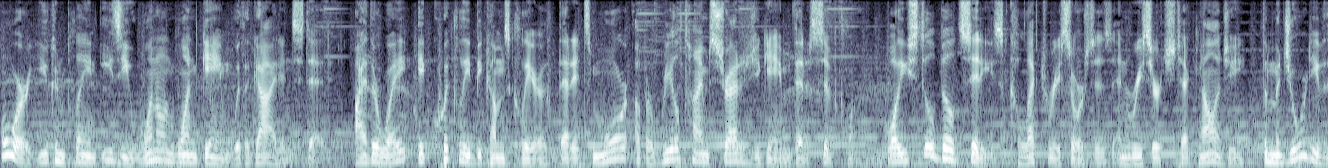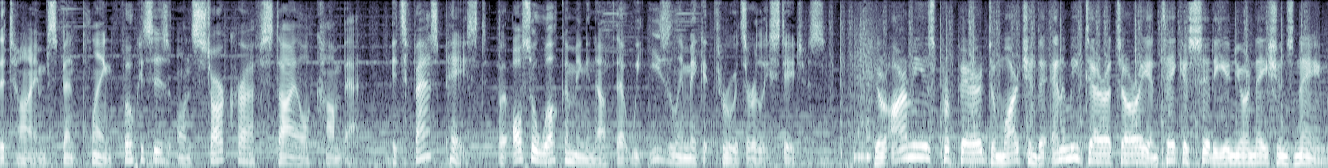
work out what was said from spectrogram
or you can play an easy one on one game with a guide instead. Either way, it quickly becomes clear that it's more of a real time strategy game than a Civ clone. While you still build cities, collect resources, and research technology, the majority of the time spent playing focuses on StarCraft style combat. It's fast paced, but also welcoming enough that we easily make it through its early stages. Your army is prepared to march into enemy territory and take a city in your nation's name.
